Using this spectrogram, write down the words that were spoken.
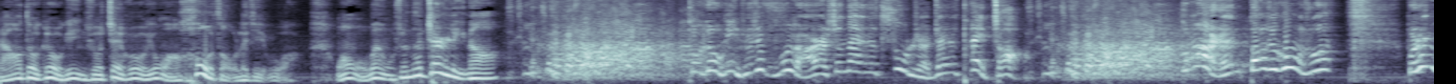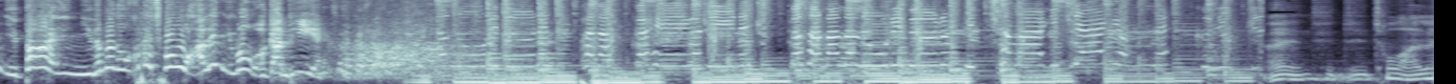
然后豆哥，我跟你说，这会儿我又往后走了几步，完我问我说那这里呢？豆哥，我跟你说，这服务员现在这素质真是太差，都骂人。当时跟我说，不是你大爷，你他妈都快抽完了，你问我干屁？哎，抽完了。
